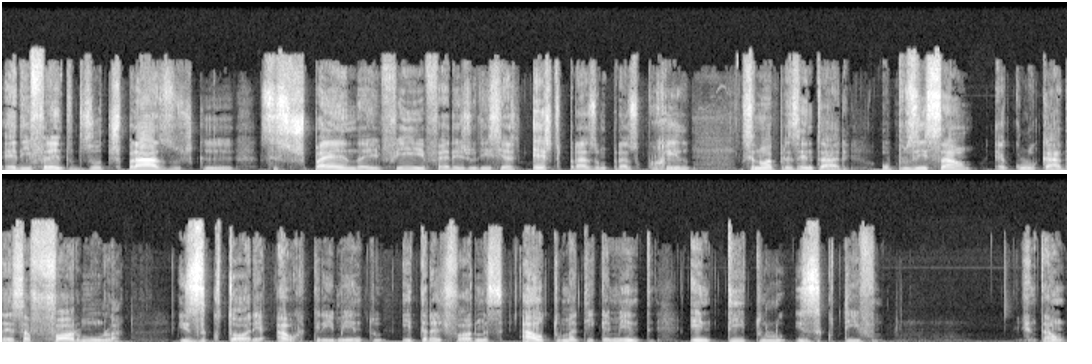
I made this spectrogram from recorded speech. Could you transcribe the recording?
é diferente dos outros prazos que se suspendem, enfim, férias judiciais. Este prazo é um prazo corrido. Se não apresentar oposição, é colocada essa fórmula executória ao requerimento e transforma-se automaticamente em título executivo. Então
